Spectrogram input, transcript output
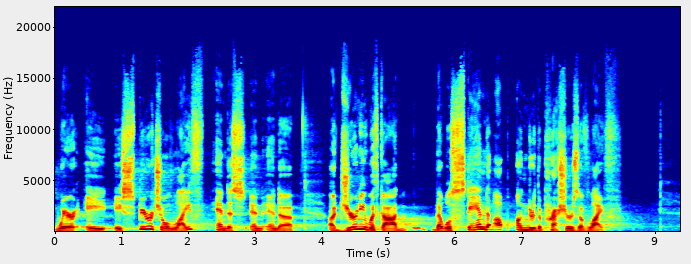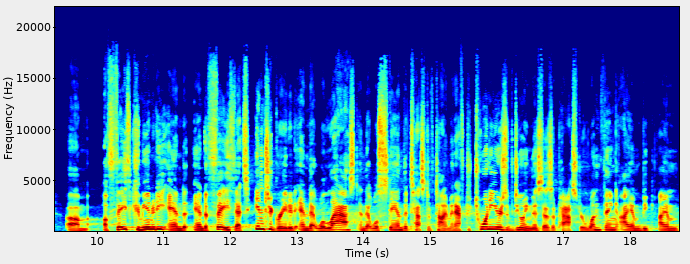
where a, a spiritual life and, a, and, and a, a journey with God that will stand up under the pressures of life um, a faith community and, and a faith that's integrated and that will last and that will stand the test of time. And after 20 years of doing this as a pastor, one thing I am, I am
